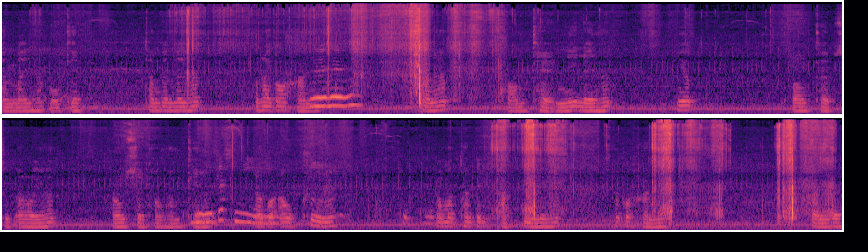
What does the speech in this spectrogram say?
กันเลยนะครับโอเคทำกันเลยครับแรกก็หั่นหั่นะครับหอมแขกนี่เลยครับนี่ครับหอมแขกสุดอร่อยครับ ความสดของหอมแขก Nunca se เราก็เอาครึ่งนะเรามาทำเป็นผักกินเลยครับแล้วก็หั่นนะหั่นเลย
